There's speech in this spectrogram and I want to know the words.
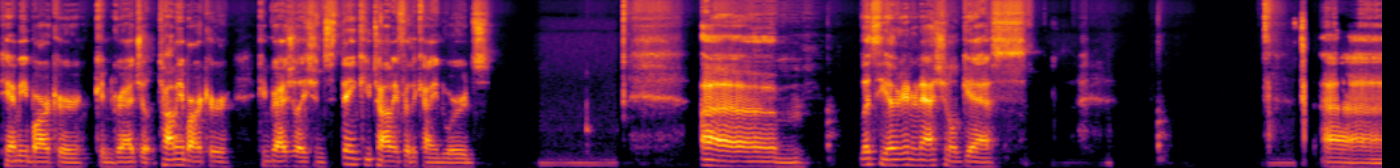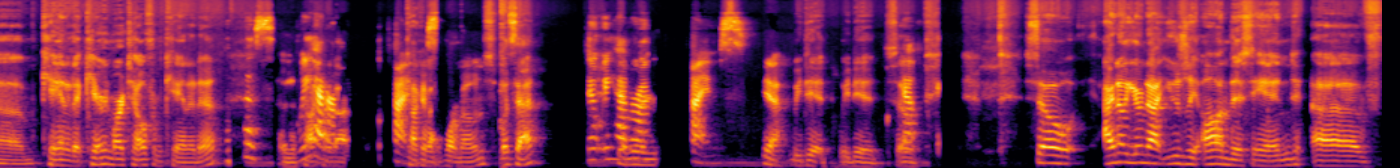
Tammy Barker, congratulate Tommy Barker, congratulations. Thank you, Tommy, for the kind words. Um, let's see other international guests um, Canada. Karen Martel from Canada. Yes, we had about, talking about hormones. What's that? Didn't we have her on times? Yeah, we did. We did. So, yeah. so I know you're not usually on this end of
